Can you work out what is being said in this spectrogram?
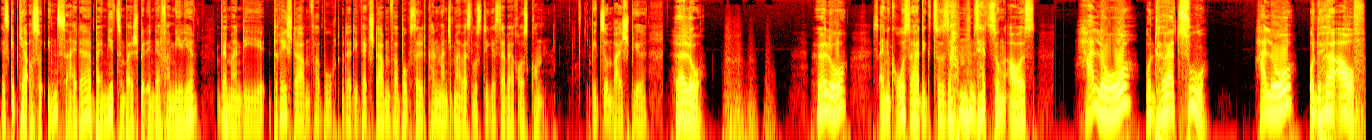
Es gibt ja auch so Insider, bei mir zum Beispiel in der Familie. Wenn man die Drehstaben verbucht oder die Wegstaben verbuchselt, kann manchmal was Lustiges dabei rauskommen. Wie zum Beispiel Hörlo. Hörlo ist eine großartige Zusammensetzung aus Hallo und hör zu. Hallo und hör auf.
